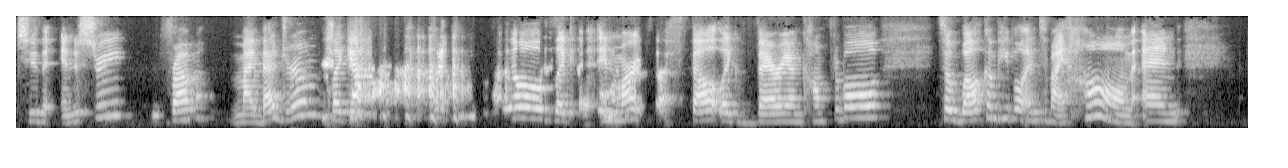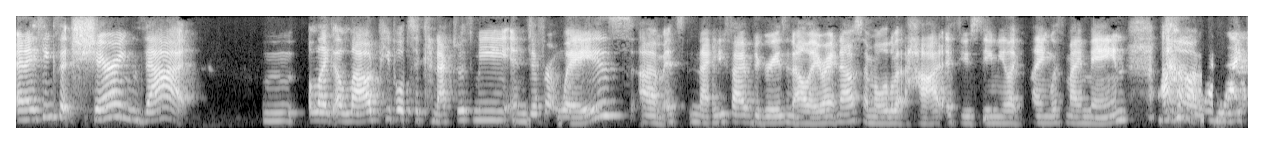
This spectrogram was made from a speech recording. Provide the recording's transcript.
to the industry from my bedroom. Like it feels like in March that felt like very uncomfortable to welcome people into my home and and I think that sharing that like allowed people to connect with me in different ways. Um, it's 95 degrees in LA right now, so I'm a little bit hot if you see me like playing with my mane. Um, I like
